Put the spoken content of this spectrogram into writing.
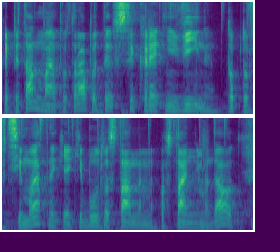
капітан має потрапити в секретні війни, тобто в ці месники, які будуть останніми, останніми, да, от,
